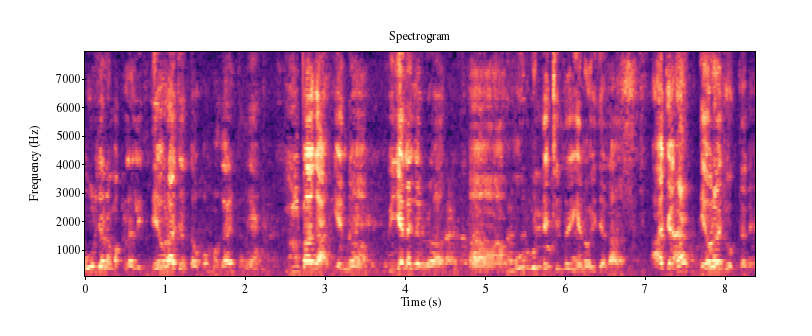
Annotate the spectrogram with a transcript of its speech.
ಮೂರು ಜನ ಮಕ್ಕಳಲ್ಲಿ ದೇವರಾಜ್ ಅಂತ ಒಬ್ಬ ಮಗ ಇರ್ತಾನೆ. ಈ ಭಾಗ ಏನು ವಿಜಯನಗರ ಮೂರು ಗುಂಟೆ ಚಿಲ್ಲರೆ ಏನೋ ಇದೆಯಲ್ಲ, ಆ ಜಾಗ ದೇವರಾಜ್ ಹೋಗ್ತಾರೆ.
